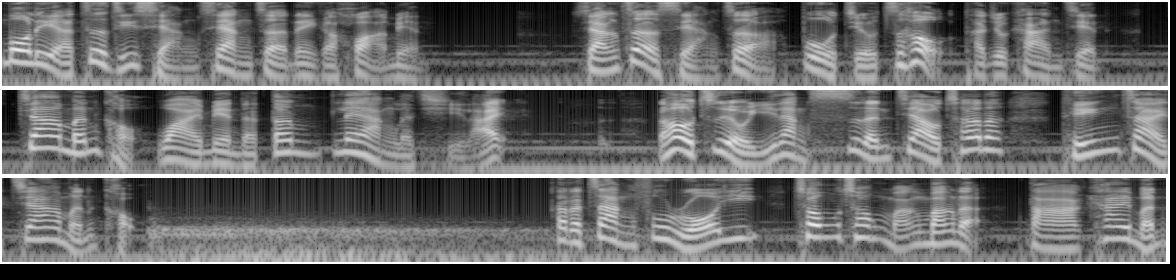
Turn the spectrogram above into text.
茉莉啊自己想象着那个画面，想着想着，不久之后他就看见家门口外面的灯亮了起来，然后只有一辆私人轿车呢停在家门口。她的丈夫罗伊匆匆忙忙的打开门，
